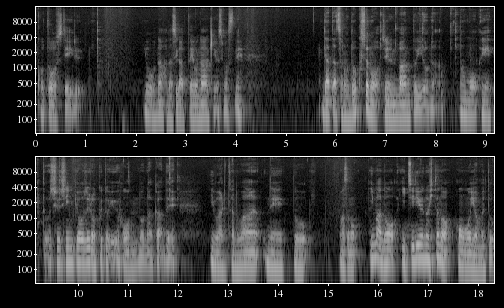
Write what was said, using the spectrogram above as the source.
ことをしているような話があったような気がしますね。であとはその読書の順番というようなのも「えーと、終身教授録」という本の中で言われたのは、えーとまあ、その今の一流の人の本を読むと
